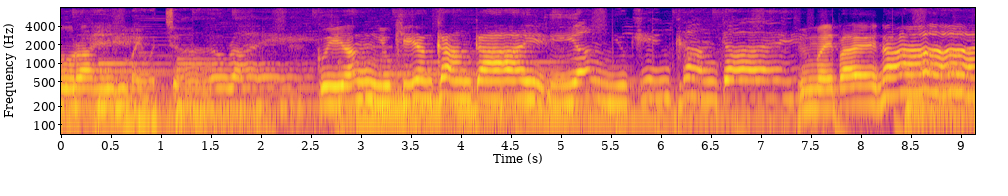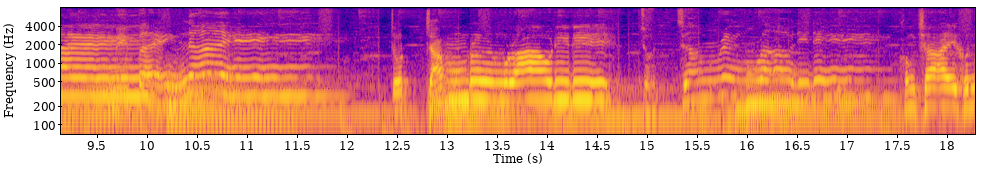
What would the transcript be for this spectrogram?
อะไรๆไม่ว่าเจออะไร ก็ยังอยู่เคียงข้างกาย ยังอยู่เคียงข้างกาย ไม่ไปไหน ไม่ไปไหน จดจำเรื่องราวดีจดจำเรื่องราวดีๆ ของชายคน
